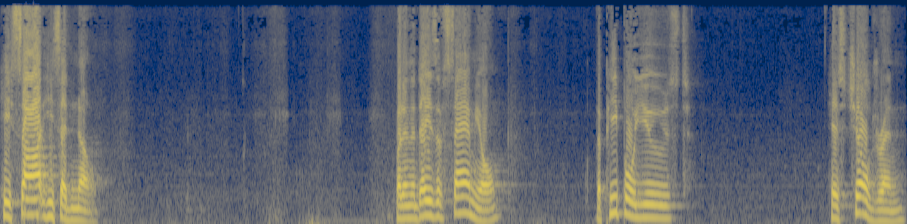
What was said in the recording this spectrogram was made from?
He saw it, he said, No. But in the days of Samuel, the people used his children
